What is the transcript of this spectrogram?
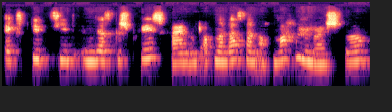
explizit in das Gespräch rein. Und ob man das dann auch machen möchte,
